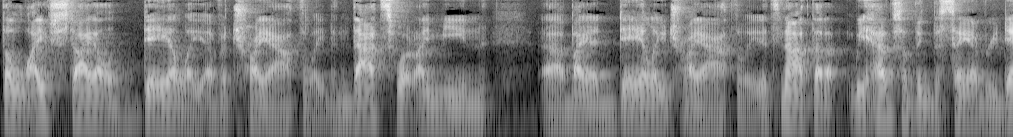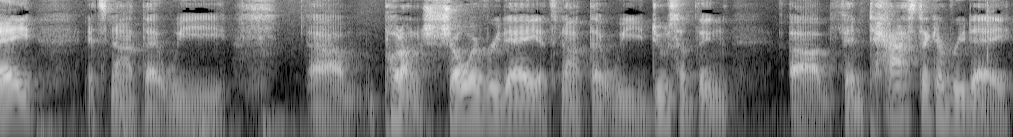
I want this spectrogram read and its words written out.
the lifestyle daily of a triathlete, and that's what I mean uh, by a daily triathlete. It's not that we have something to say every day. It's not that we um, put on a show every day. It's not that we do something uh, fantastic every day,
